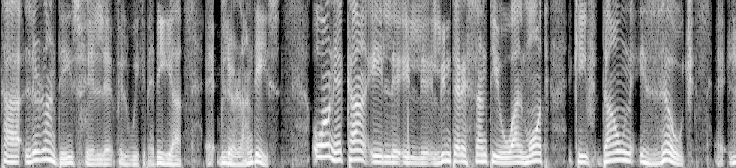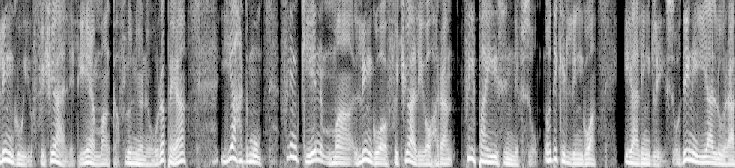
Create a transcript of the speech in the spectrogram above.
ta' l-Irlandiż fil-Wikipedia eh, bl-Irlandiż. U hawnhekk l-interessanti huwa l-mod kif dawn iż-żewġ eh, lingwi uffiċjali li hemm anka fl-Unjoni Ewropea jaħdmu jaħdmu flimkien ma' lingwa uffiċjali oħra fil-pajjiż innifsu u dik il-lingwa hija l-Ingliż. U din hija allura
